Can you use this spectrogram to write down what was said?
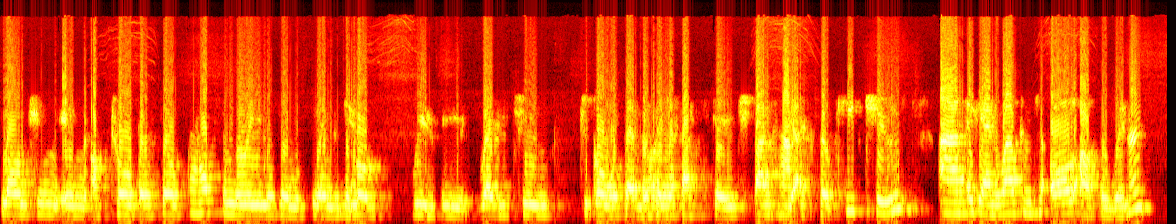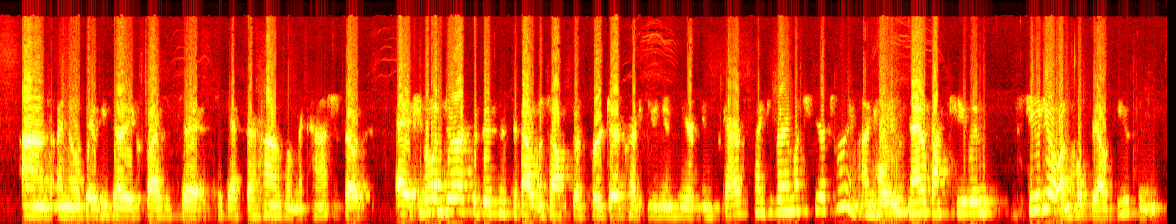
launching in October. So perhaps the marine is in at the end of the Yeah. month. We'll be ready to to go with everything at that stage. Fantastic. So keep tuned. And again, welcome to all of the winners. And I know they'll be very excited to, to get their hands on the cash. So, uh, Siobhan Durack, the Business Development Officer for Derg Credit Union here in Scariff, thank you very much for your time. And now back to you in the studio, and hopefully I'll see you soon.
